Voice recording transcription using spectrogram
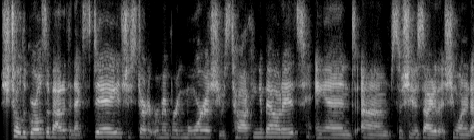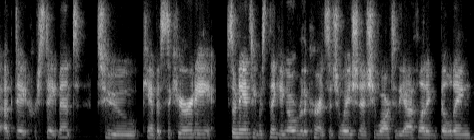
she told the girls about it the next day and she started remembering more as she was talking about it and um, so she decided that she wanted to update her statement to campus security so nancy was thinking over the current situation as she walked to the athletic building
